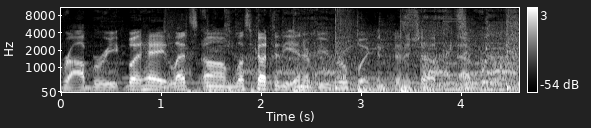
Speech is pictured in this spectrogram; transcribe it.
robbery? But hey, let's um let's cut to the interview real quick and finish up. After.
